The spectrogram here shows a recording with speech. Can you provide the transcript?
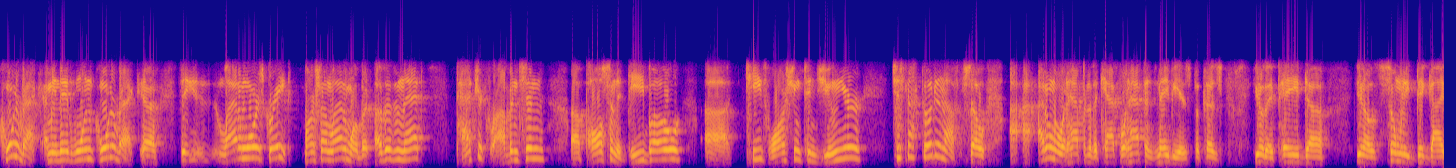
cornerback. I mean, they had one cornerback. Uh, the, Lattimore is great, Marshon Lattimore, but other than that, Patrick Robinson, uh, Paulson Adebo, uh, Keith Washington Jr. just not good enough. So I, I don't know what happened to the cap. What happens maybe is because you know they paid uh, you know so many big guys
